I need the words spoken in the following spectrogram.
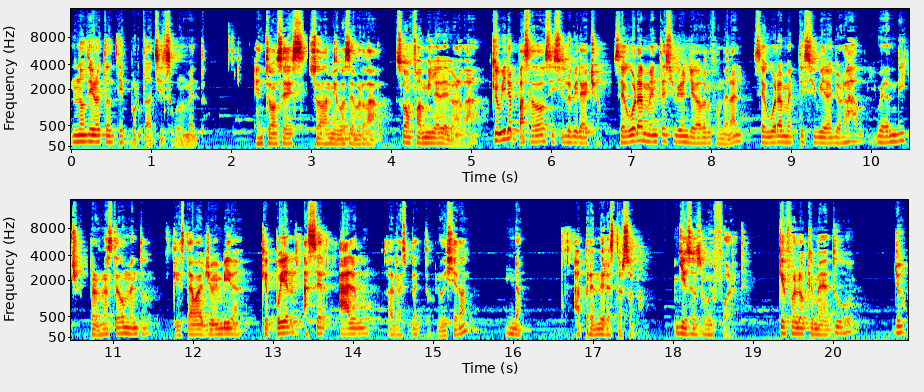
no dieron tanta importancia en su momento. Entonces, son amigos de verdad, son familia de verdad. ¿Qué hubiera pasado si sí lo hubiera hecho? Seguramente si hubieran llegado al funeral, seguramente si hubiera llorado y hubieran dicho. Pero en este momento, que estaba yo en vida, que pudieran hacer algo al respecto, ¿lo hicieron? No. Aprender a estar solo. Y eso es muy fuerte. ¿Qué fue lo que me detuvo? Yo.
